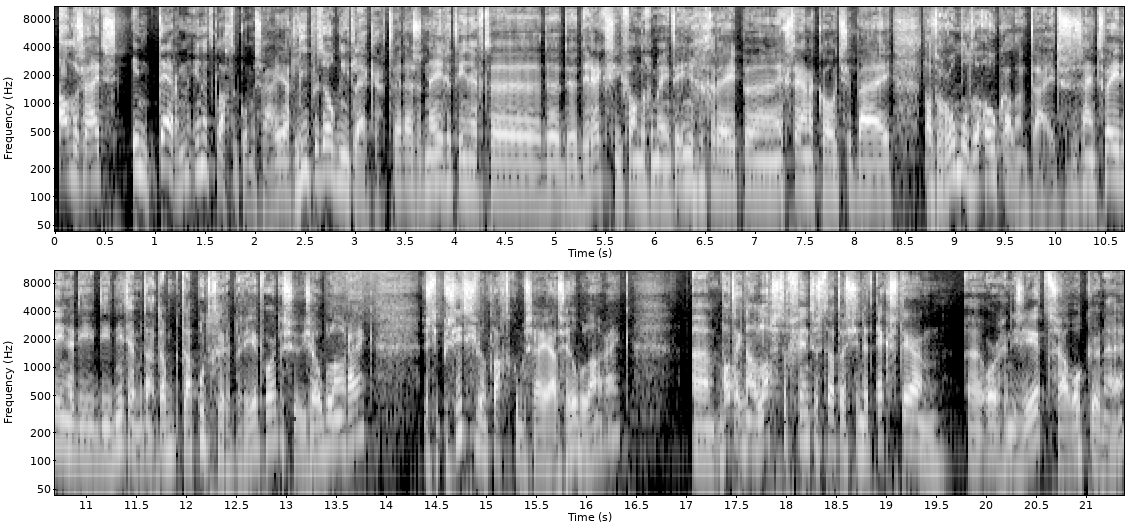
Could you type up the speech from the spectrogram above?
Anderzijds, intern in het klachtencommissariaat liep het ook niet lekker. 2019 heeft eh, de, de directie van de gemeente ingegrepen, een externe coach erbij. Dat rommelde ook al een tijd. Dus er zijn twee dingen die, die niet hebben. Nou, dat, dat moet gerepareerd worden, sowieso belangrijk. Dus die positie van het klachtencommissariaat is heel belangrijk. Uh, wat ik nou lastig vind, is dat als je het extern uh, organiseert, zou ook kunnen, hè.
